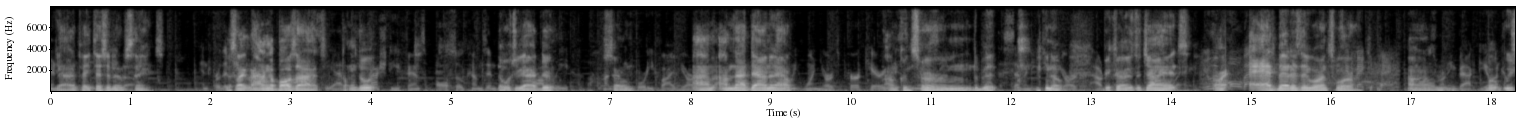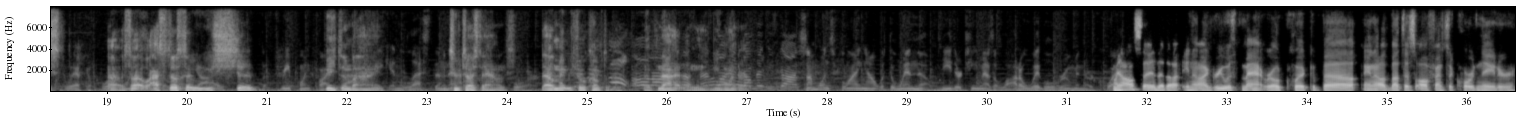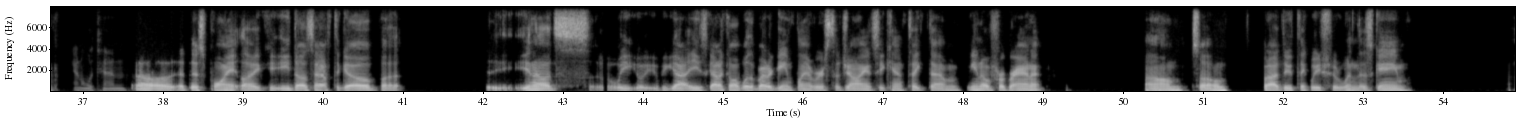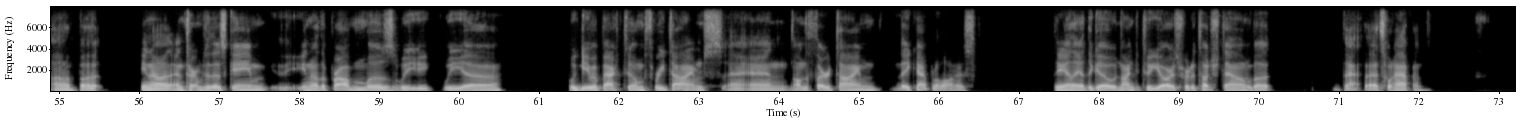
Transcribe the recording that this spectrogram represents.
got to pay attention to those things. Just like lining up all sides. Don't do it. Know what you got to do. So I'm I'm not down and out. I'm concerned a bit, you know, because the Giants aren't as bad as they were in Twelve. Um, but we, uh, so I still say we should beat them by two touchdowns. That'll make me feel comfortable. If not, I'm gonna be wondering. Someone's flying out with the win, though. Neither team has a lot of wiggle room in their. I mean, I'll say that uh, you know I agree with Matt real quick about you know about this offensive coordinator. Uh, at this point, like he does have to go, but you know it's we we got he's got to come up with a better game plan versus the Giants. He can't take them you know for granted. Um. So, but I do think we should win this game. Uh, but you know, in terms of this game, you know, the problem was we we uh we gave it back to them three times, and on the third time they capitalized. Yeah, they had to go 92 yards for the touchdown, but that that's what happened.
